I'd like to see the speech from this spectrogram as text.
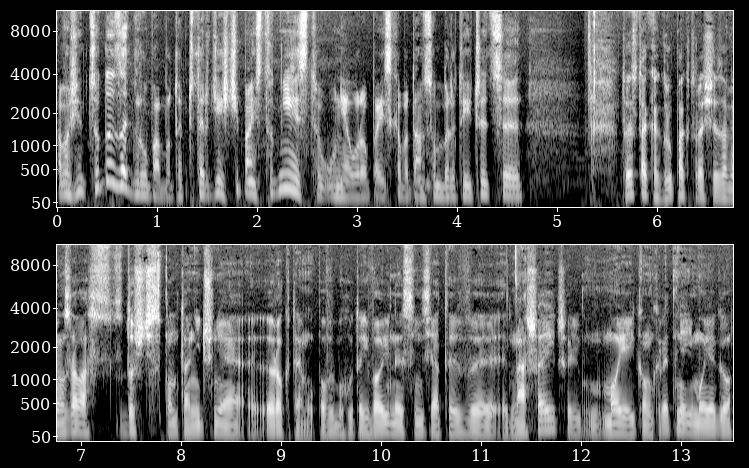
a właśnie co to za grupa? Bo te 40 państw to nie jest Unia Europejska, bo tam są Brytyjczycy, to jest taka grupa, która się zawiązała dość spontanicznie e, rok temu, po wybuchu tej wojny, z inicjatywy naszej, czyli mojej konkretnie i mojego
